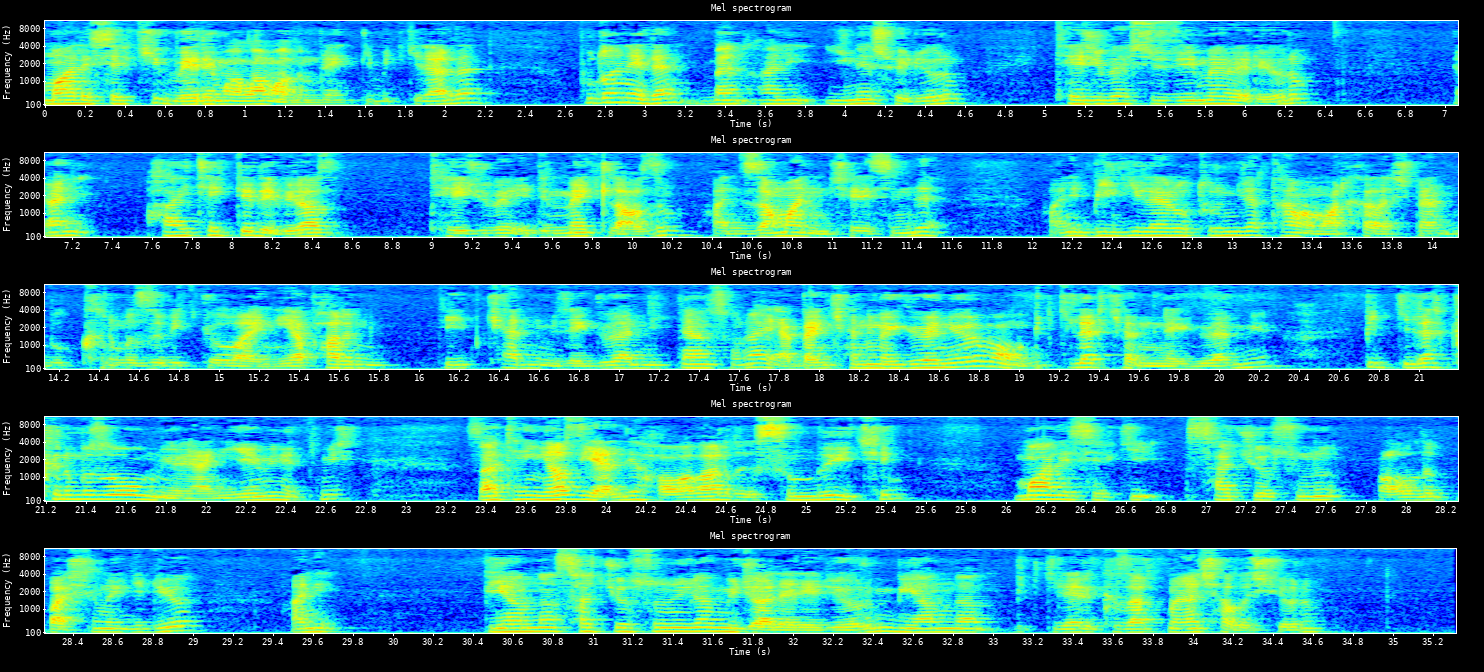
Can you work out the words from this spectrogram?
Maalesef ki verim alamadım renkli bitkilerden. Bu da neden? Ben hani yine söylüyorum tecrübesizliğime veriyorum. Yani high tech'te de biraz tecrübe edinmek lazım. Hani zaman içerisinde hani bilgiler oturunca tamam arkadaş ben bu kırmızı bitki olayını yaparım deyip kendimize güvendikten sonra ya ben kendime güveniyorum ama bitkiler kendine güvenmiyor. Bitkiler kırmızı olmuyor yani yemin etmiş. Zaten yaz geldi havalar da ısındığı için maalesef ki saç yosunu aldı başına gidiyor. Hani bir yandan saç yosunuyla mücadele ediyorum. Bir yandan bitkileri kızartmaya çalışıyorum.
